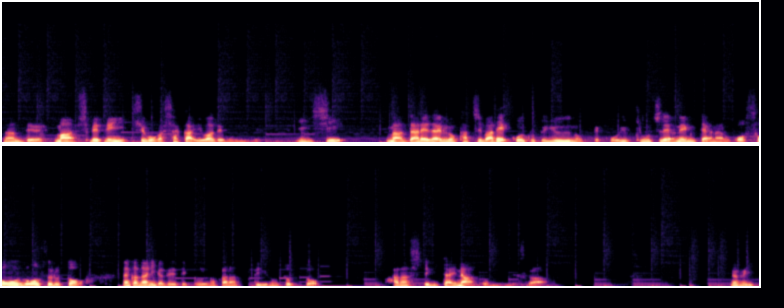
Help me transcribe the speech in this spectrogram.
なんでまあ別に主語が社会はでもいいですいいしまあ誰々の立場でこういうこと言うのってこういう気持ちだよねみたいなのをこう想像するとなんか何が出てくるのかなっていうのをちょっと話してみたいなと思うんですが、なんか、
